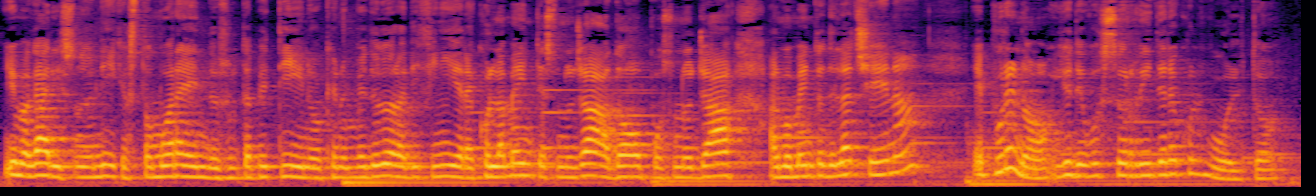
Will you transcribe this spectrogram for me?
Io magari sono lì che sto morendo sul tappetino, che non vedo l'ora di finire, con la mente sono già dopo, sono già al momento della cena, eppure no, io devo sorridere col volto.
